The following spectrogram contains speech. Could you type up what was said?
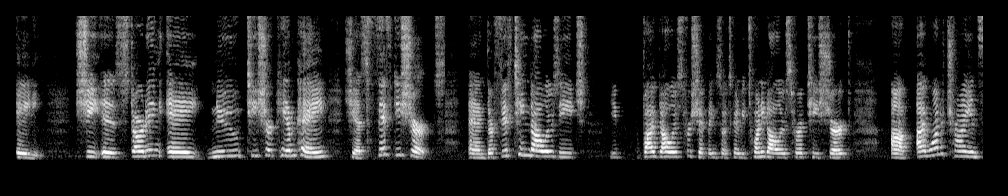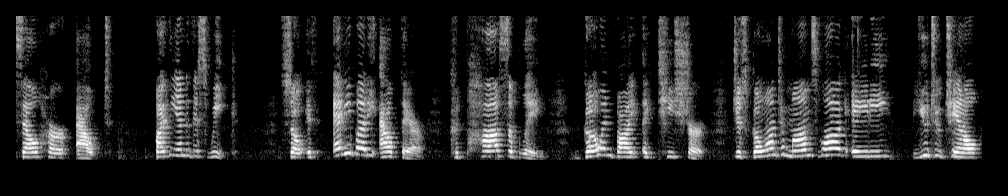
80. She is starting a new t shirt campaign. She has 50 shirts, and they're $15 each. You $5 for shipping, so it's going to be $20 for a t shirt. Um, I want to try and sell her out by the end of this week. So if anybody out there could possibly go and buy a t-shirt, just go on to Mom's Vlog 80 YouTube channel,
